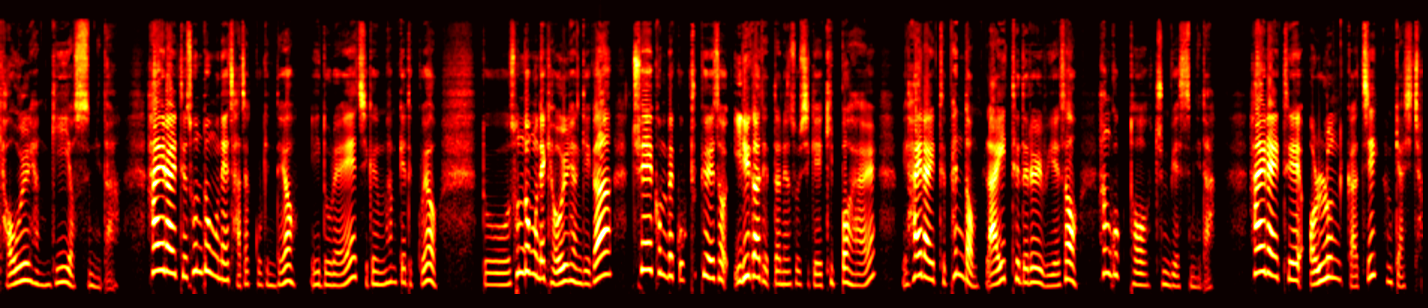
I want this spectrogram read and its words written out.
겨울향기였습니다. 하이라이트 손동훈의 자작곡인데요. 이 노래 지금 함께 듣고요. 또 손동훈의 겨울향기가 최애 컴백곡 투표에서 1위가 됐다는 소식에 기뻐할 하이라이트 팬덤 라이트들을 위해서 한 곡 더 준비했습니다. 하이라이트의 언론까지 함께 하시죠.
